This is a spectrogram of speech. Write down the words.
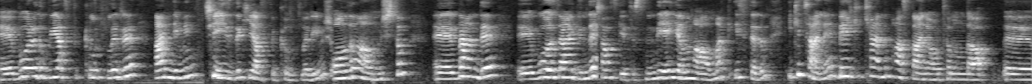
E, bu arada bu yastık kılıfları annemin çeyizdeki yastık kılıflarıymış. Ondan almıştım. E, ben de e, bu özel günde şans getirsin diye yanıma almak istedim. İki tane belki kendim hastane ortamında e,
